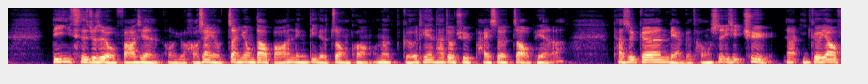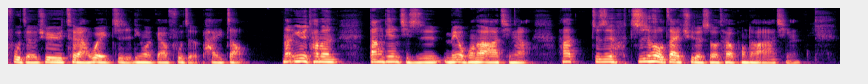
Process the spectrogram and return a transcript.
第一次就是有发现哦，有好像有占用到保安林地的状况。那隔天他就去拍摄照片了。他是跟两个同事一起去，那一个要负责去测量位置，另外一个要负责拍照。那因为他们当天其实没有碰到阿青啊，他就是之后再去的时候才有碰到阿青。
